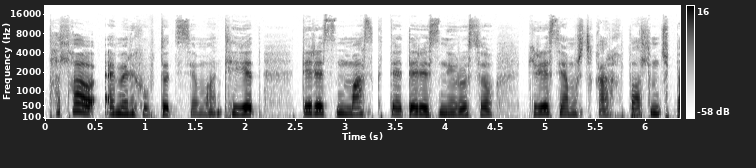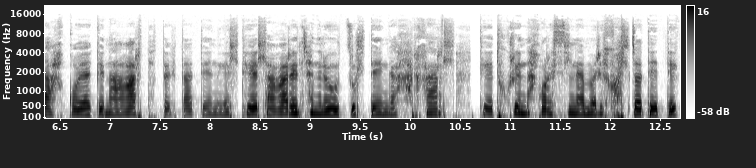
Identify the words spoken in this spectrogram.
толгой амир хөвдөд исэн юм аа. Тэгээд дээрэс нь масктай, дээрэс нь ерөөсөө гэрээс ямарч гарах боломж байхгүй яг энэ агаар дутагдаад байна гэл тэгэл агаарын чанарын үзүүлэлтээ ингээ харахаар л тэгээд төхрийн давхар эсэл амар их болцоод байдаг.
